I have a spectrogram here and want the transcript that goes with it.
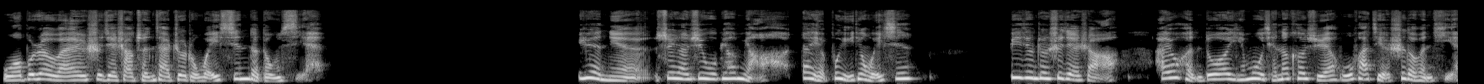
我不认为世界上存在这种唯心的东西。怨念虽然虚无缥缈，但也不一定唯心。毕竟这世界上还有很多以目前的科学无法解释的问题。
